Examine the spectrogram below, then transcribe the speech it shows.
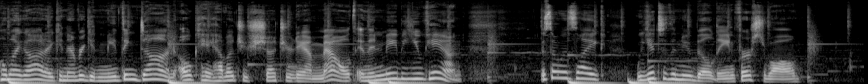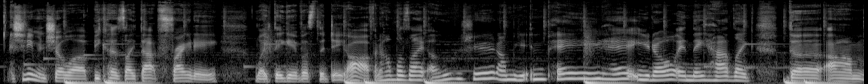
oh my God, I can never get anything done. Okay, how about you shut your damn mouth? And then maybe you can. So it's like, we get to the new building. First of all, she didn't even show up because like that Friday, like they gave us the day off, and I was like, oh shit, I'm getting paid, hey, you know. And they had like the um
